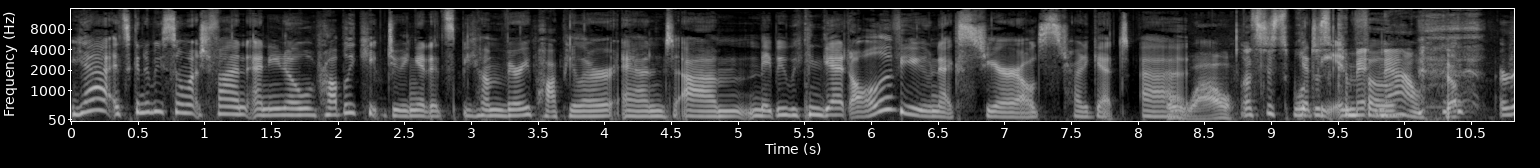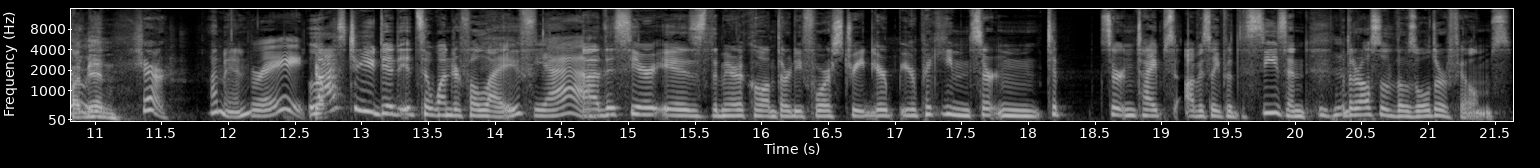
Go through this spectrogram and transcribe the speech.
Yeah, it's going to be so much fun. And, you know, we'll probably keep doing it. It's become very popular. And um, maybe we can get all of you next year. I'll just try to get. Uh, oh, wow. Let's just, we'll just commit info. now. Yep. I'm in. Sure. I'm in. Great. Last year you did "It's a Wonderful Life." Yeah. Uh, this year is "The Miracle on 34th Street." You're you're picking certain tip, certain types, obviously for the season, Mm-hmm. but they're also those older films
